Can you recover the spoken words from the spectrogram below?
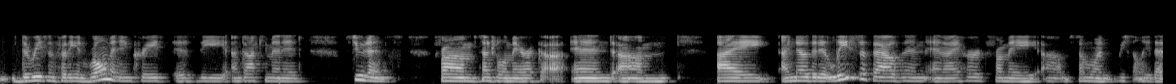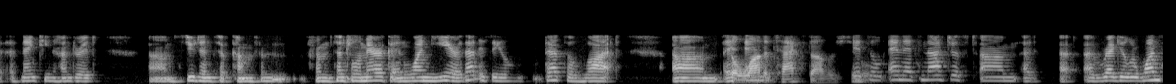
the reason for the enrollment increase is the undocumented students from Central America, and um, I I know that at least a thousand, and I heard from a um, someone recently that 1,900 um, students have come from from Central America in one year. That is a that's a lot. Um, it's a lot of tax dollars too. It's a, and it's not just um, a, a, regular one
